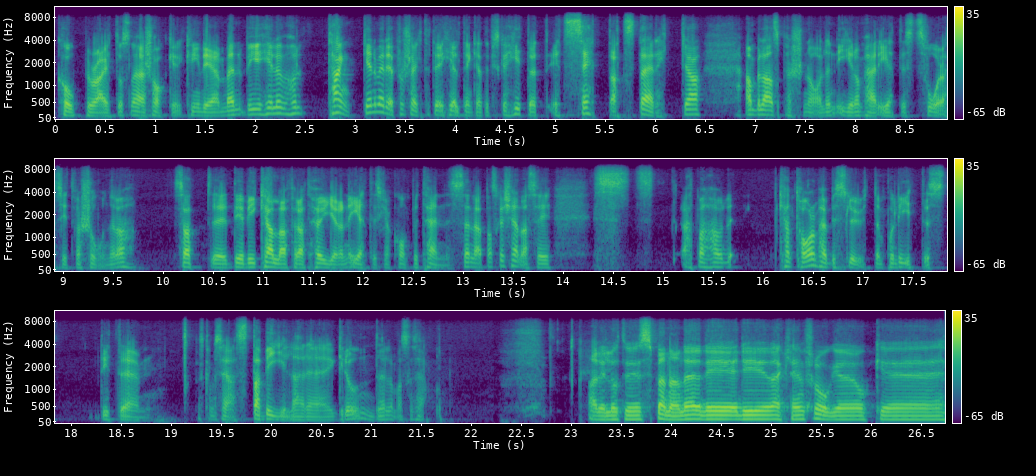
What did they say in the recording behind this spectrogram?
copyright och såna här saker kring det. Men vi tanken med det projektet är helt enkelt att vi ska hitta ett, ett sätt att stärka ambulanspersonalen i de här etiskt svåra situationerna. Så att eh, det vi kallar för att höja den etiska kompetensen, att man ska känna sig att man kan ta de här besluten på lite, lite vad ska man säga, stabilare grund eller vad man ska säga. Ja, det låter spännande. Det, det är ju verkligen frågor och eh,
